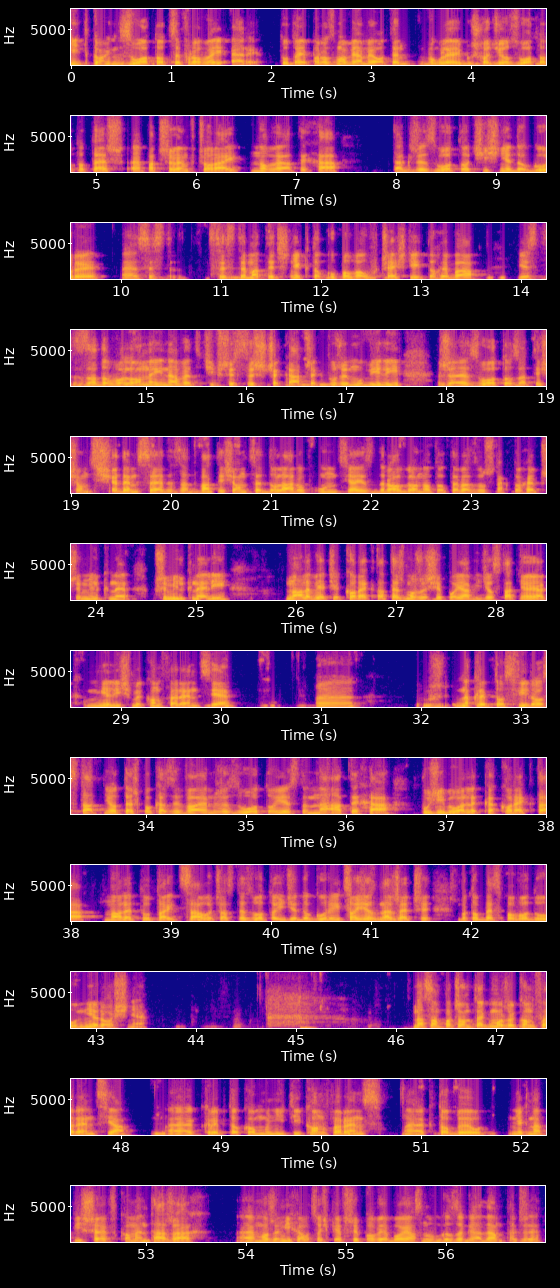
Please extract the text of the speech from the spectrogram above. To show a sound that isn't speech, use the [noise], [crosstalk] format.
Bitcoin, złoto cyfrowej ery. Tutaj porozmawiamy o tym. W ogóle jak już chodzi o złoto, to też e, patrzyłem wczoraj, nowe ATH, także złoto ciśnie do góry. E, syst- Systematycznie kto kupował wcześniej, to chyba jest zadowolony i nawet ci wszyscy szczekacze, którzy mówili, że złoto za 1700, za 2000 dolarów uncja jest drogo, no to teraz już tak trochę przymilknę, przymilknęli. No ale wiecie, korekta też może się pojawić. Ostatnio jak mieliśmy konferencję e, na kryptosfirę ostatnio też pokazywałem, że złoto jest na ATH. Później była lekka korekta, no ale tutaj cały czas te złoto idzie do góry i coś jest na rzeczy, bo to bez powodu nie rośnie. Na sam początek może konferencja e, Crypto Community Conference. E, Kto był, niech napisze w komentarzach. E, Może Michał coś pierwszy powie, bo ja znów go zagadam, także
